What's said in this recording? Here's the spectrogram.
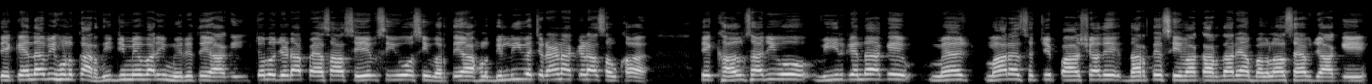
ਤੇ ਕਹਿੰਦਾ ਵੀ ਹੁਣ ਘਰ ਦੀ ਜ਼ਿੰਮੇਵਾਰੀ ਮੇਰੇ ਤੇ ਆ ਗਈ। ਚਲੋ ਜਿਹੜਾ ਪੈਸਾ ਸੇਵ ਸੀ ਉਹ ਅਸੀਂ ਵਰਤਿਆ। ਹੁਣ ਦਿੱਲੀ ਵਿੱਚ ਰਹਿਣਾ ਕਿਹੜਾ ਸੌਖਾ? ਤੇ ਖਾਲਸਾ ਜੀ, ਉਹ ਵੀਰ ਕਹਿੰਦਾ ਕਿ ਮੈਂ ਮਹਾਰਾਜ ਸੱਚੇ ਪਾਤਸ਼ਾਹ ਦੇ ਦਰ ਤੇ ਸੇਵਾ ਕਰਦਾ ਰਿਹਾ, ਬੰਗਲਾ ਸਾਹਿਬ ਜਾ ਕੇ।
